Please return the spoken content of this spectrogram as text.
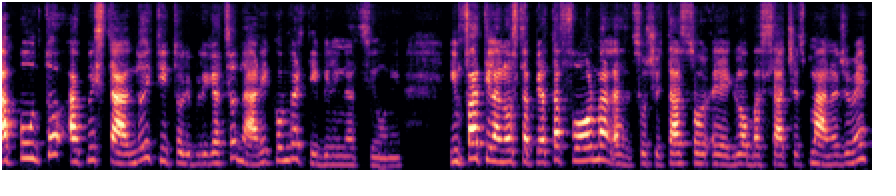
Appunto acquistando i titoli obbligazionari convertibili in azioni. Infatti la nostra piattaforma, la società eh, Global Success Management,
